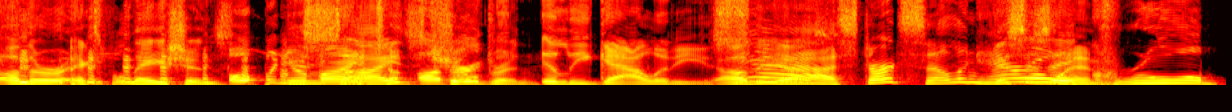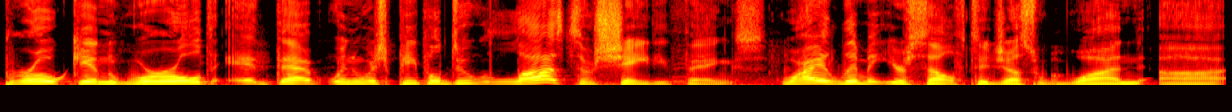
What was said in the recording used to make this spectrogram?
other explanations. Open your mind besides to other children. illegalities. Other- yeah, yeah. start selling heroin. This is a cruel, broken world eh, that in which people do lots of shady things. Why limit yourself to just one uh,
